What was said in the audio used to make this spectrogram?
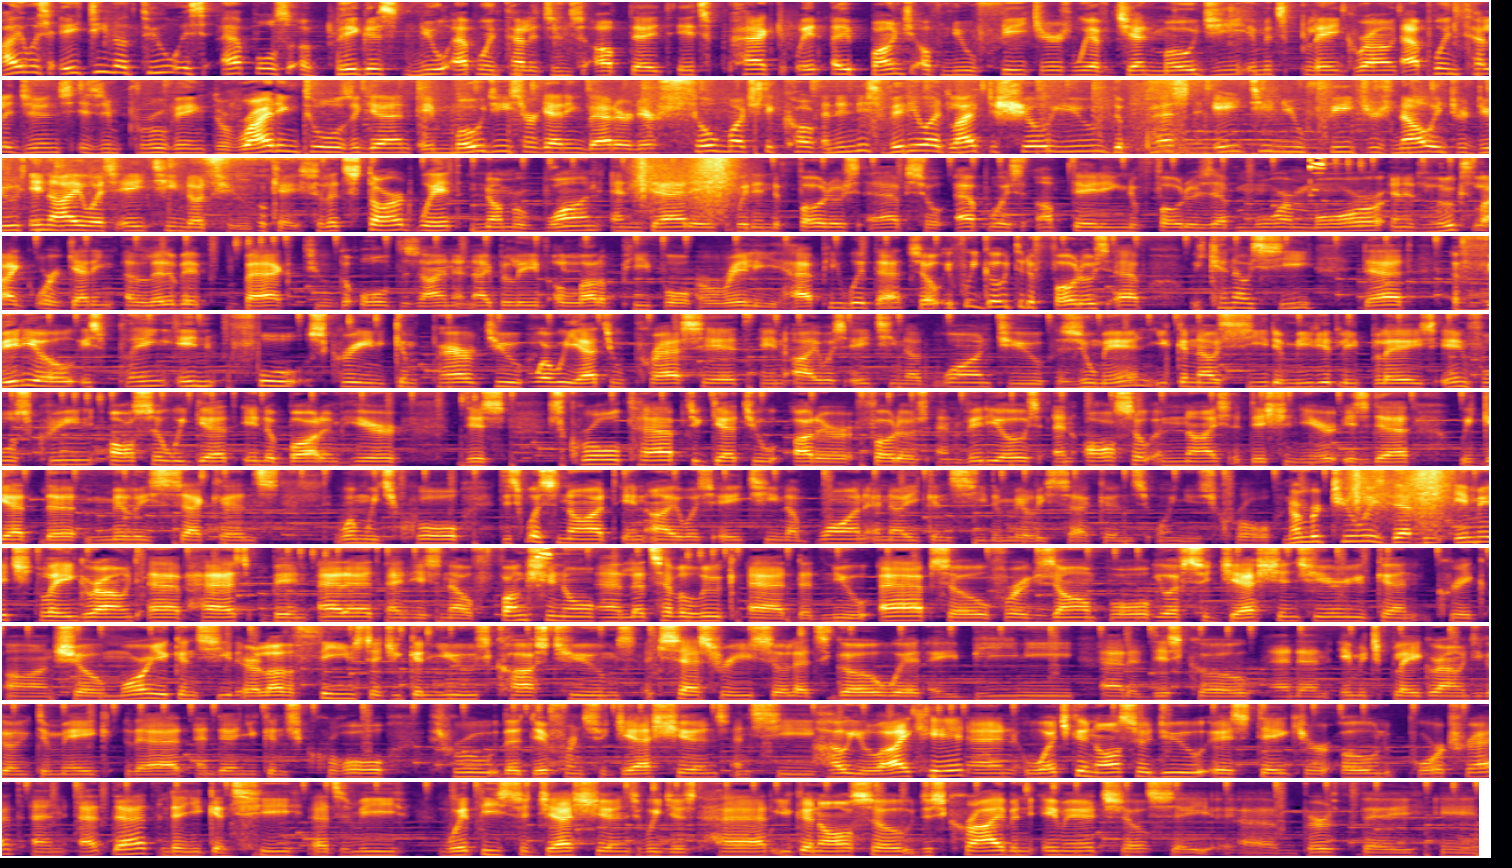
iOS 18.2 is Apple's biggest new Apple Intelligence update. It's packed with a bunch of new features. We have Genmoji, Image Playground, Apple Intelligence is improving, the writing tools again, emojis are getting better. There's so much to cover. And in this video, I'd like to show you the best 18 new features now introduced in iOS 18.2. Okay, so let's start with number one, and that is within the Photos app. So Apple is updating the Photos app more and more, and it looks like like we're getting a little bit back to the old design and I believe a lot of people are really happy with that. So if we go to the Photos app, we can now see that a video is playing in full screen compared to where we had to press it in iOS 18.1 to zoom in. You can now see it immediately plays in full screen. Also, we get in the bottom here this scroll tab to get to other photos and videos. And also a nice addition here is that we get the milliseconds when we scroll this was not in iOS 18.1 and now you can see the milliseconds when you scroll. Number two is that the image playground app has been added and is now functional. And let's have a look at the new app. So for example you have suggestions here. You can click on show more. You can see there are a lot of themes that you can use costumes accessories. So let's go with a beanie add a disco and then image playground you're going to make that. And then you can scroll scroll through the different suggestions and see how you like it. And what you can also do is take your own portrait and add that. And then you can see that's me with these suggestions we just had you can also describe an image so say a birthday in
